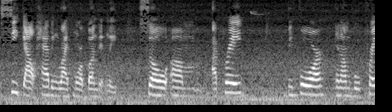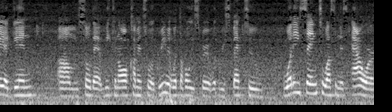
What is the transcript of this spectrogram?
seek out having life more abundantly. So um, I prayed before and I will pray again um, so that we can all come into agreement with the Holy Spirit with respect to what he's saying to us in this hour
